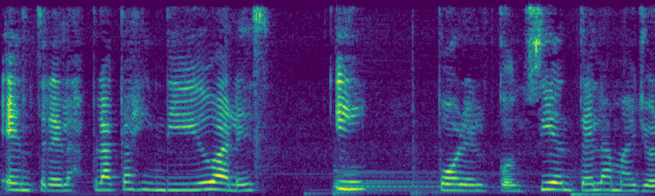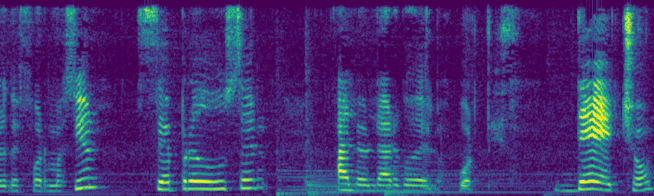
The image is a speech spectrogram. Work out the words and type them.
entre las placas individuales y, por el consciente, la mayor deformación se producen a lo largo de los bordes. De hecho,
